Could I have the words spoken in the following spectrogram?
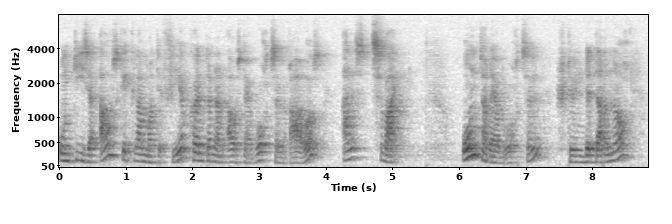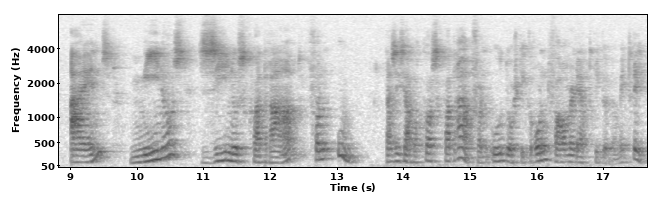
und diese ausgeklammerte 4 könnte man aus der Wurzel raus als 2. Unter der Wurzel stünde dann noch 1 minus Sinus Quadrat von u. Das ist aber Cos Quadrat von u durch die Grundformel der Trigonometrie.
